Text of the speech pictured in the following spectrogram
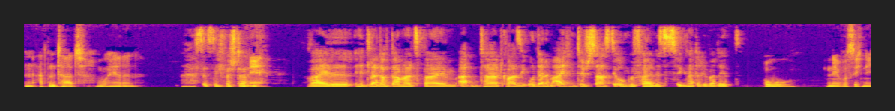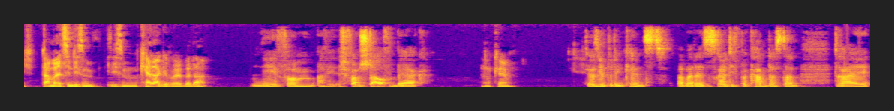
Ein Attentat. Woher denn? Hast du jetzt nicht verstanden? Nee. Weil Hitler doch damals beim Attentat quasi unter einem Eichentisch saß, der umgefallen ist, deswegen hat er überlebt. Oh, nee, wusste ich nicht. Damals in diesem, in diesem Kellergewölbe da? Nee, vom, von Stauffenberg. Okay. Ich weiß nicht, ob du den kennst, aber da ist es relativ bekannt, dass dann drei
